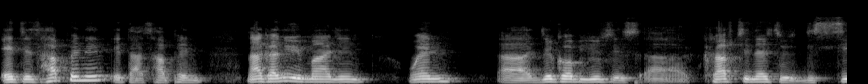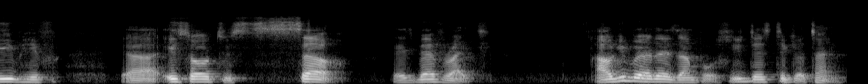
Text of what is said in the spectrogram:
It is happening. It has happened. Now, can you imagine when uh, Jacob uses uh, craftiness to deceive his, uh, Esau to sell his birthright? I'll give you other examples. You just take your time.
